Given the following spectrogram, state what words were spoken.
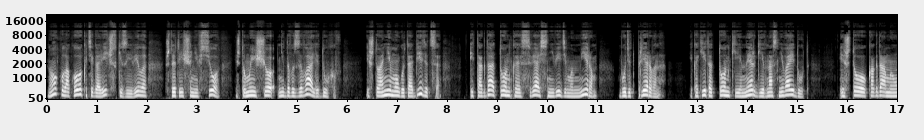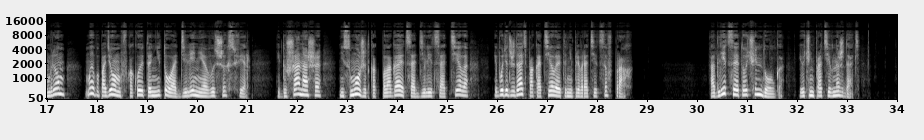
Но Кулакова категорически заявила, что это еще не все, и что мы еще не довызывали духов, и что они могут обидеться, и тогда тонкая связь с невидимым миром будет прервана, и какие-то тонкие энергии в нас не войдут, и что, когда мы умрем, мы попадем в какое-то не то отделение высших сфер, и душа наша — не сможет, как полагается, отделиться от тела и будет ждать, пока тело это не превратится в прах. А длится это очень долго и очень противно ждать.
